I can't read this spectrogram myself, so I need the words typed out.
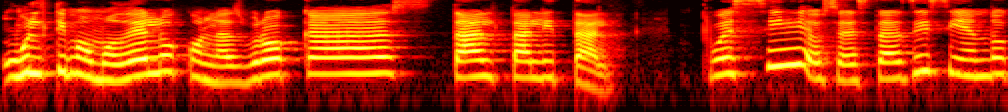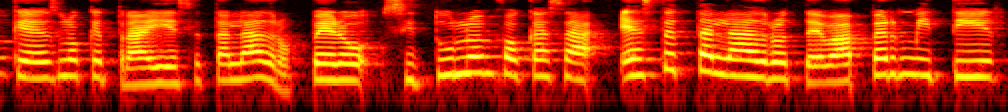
último modelo con las brocas tal, tal y tal. Pues sí, o sea, estás diciendo qué es lo que trae ese taladro, pero si tú lo enfocas a este taladro te va a permitir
